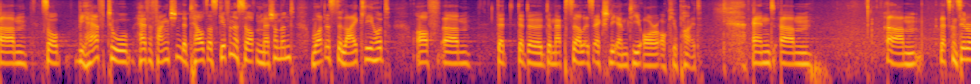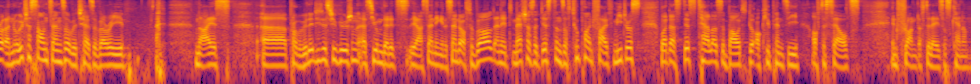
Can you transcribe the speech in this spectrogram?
Um, so we have to have a function that tells us, given a certain measurement, what is the likelihood of um, that, that the, the, map cell is actually empty or occupied. And um, um, let's consider an ultrasound sensor, which has a very nice uh, probability distribution. Assume that it's yeah, standing in the center of the world and it measures a distance of 2.5 meters. What does this tell us about the occupancy of the cells in front of the laser scanner?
